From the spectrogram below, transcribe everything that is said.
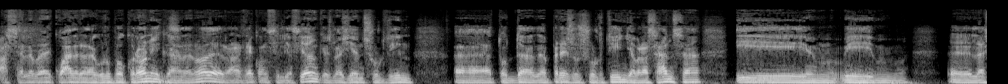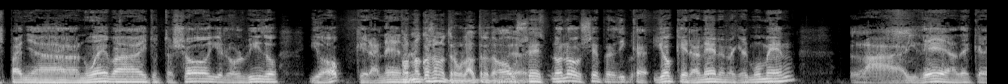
la cèlebre quadre de Grupo Crònica, no?, de la reconciliació, que és la gent sortint, eh, tot de, de presos sortint i abraçant-se, i, i eh, la Espanya nueva i tot això, i l'olvido. Jo, que era nen... Per una cosa no treu l'altra, també. No, ho sé, no, no ho sé, però dic que jo, que era nen en aquell moment, la idea de que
